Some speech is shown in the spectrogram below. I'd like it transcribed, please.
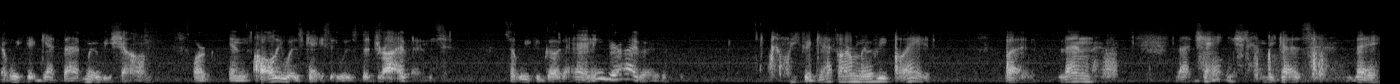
and we could get that movie shown. Or in Hollywood's case it was the drive-ins. So we could go to any drive-in and we could get our movie played. But then that changed because they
